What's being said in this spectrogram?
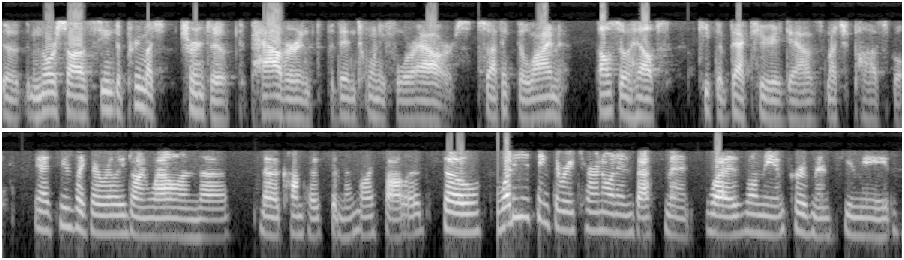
The, the manure solids seem to pretty much turn to, to powder in, within 24 hours. So I think the lime also helps keep the bacteria down as much as possible. Yeah, it seems like they're really doing well on the the compost and the manure solids. So, what do you think the return on investment was on the improvements you made?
